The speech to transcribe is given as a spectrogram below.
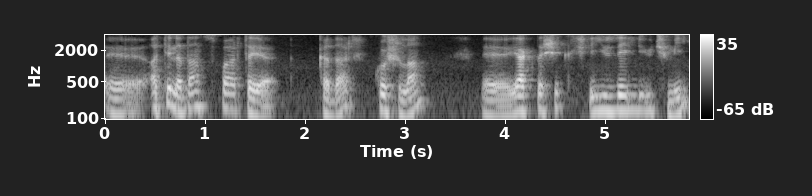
E, Atina'dan Sparta'ya kadar koşulan e, yaklaşık işte 153 mil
